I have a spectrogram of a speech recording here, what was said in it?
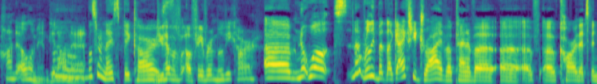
Honda Element, get on Oh, that. Those are nice big cars. Do you have a, a favorite movie car? Um, no, well, not really, but like I actually drive a kind of a a, a car that's been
